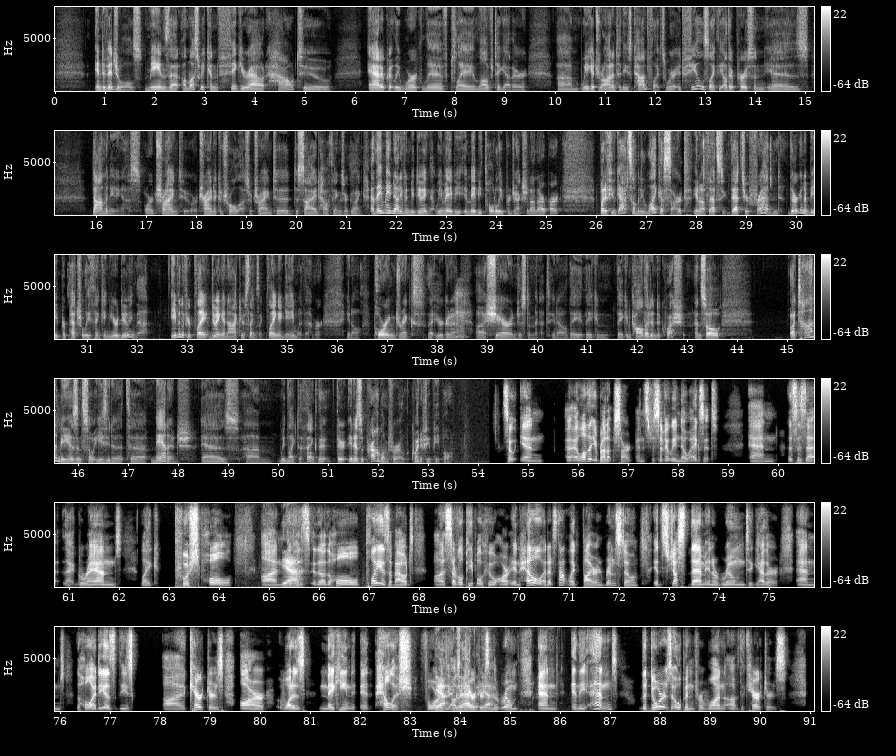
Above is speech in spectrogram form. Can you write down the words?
individuals means that unless we can figure out how to adequately work, live, play, love together, um, we get drawn into these conflicts where it feels like the other person is dominating us or trying to or trying to control us or trying to decide how things are going. And they may not even be doing that. We may be it may be totally projection on our part. But if you've got somebody like a Sartre, you know, if that's that's your friend, they're going to be perpetually thinking you're doing that. Even if you're playing doing innocuous things like playing a game with them or you know, pouring drinks that you're going to mm-hmm. uh, share in just a minute. You know, they they can they can call that into question, and so autonomy isn't so easy to to manage as um, we'd like to think. There, there, it is a problem for quite a few people. So, in I love that you brought up Sartre and specifically no exit, and this is that that grand like push pull on yeah. because the the whole play is about uh, several people who are in hell, and it's not like fire and brimstone. It's just them in a room together, and the whole idea is these uh, characters are what is making it hellish for yeah, the other exactly, characters yeah. in the room, and in the end, the door is open for one of the characters,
